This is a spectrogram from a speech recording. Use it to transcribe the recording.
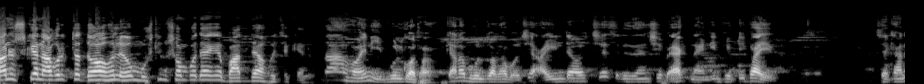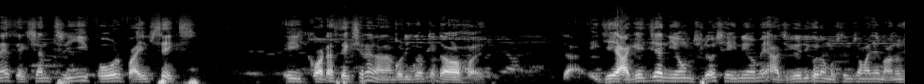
মানুষকে নাগরিকত্ব দেওয়া হলেও মুসলিম সম্প্রদায়কে বাদ দেওয়া হয়েছে কেন? না হয়নি, ভুল কথা। কেন ভুল কথা বলছি? আইনটা হচ্ছে citizenship act nineteen fifty five সেখানে section three four five six এই কটা সেকশনে নাগরিকত্ব দেওয়া হয়। যে আগের যা নিয়ম ছিল, সেই নিয়মে আজকে যদি কোনো মুসলিম সমাজের মানুষ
